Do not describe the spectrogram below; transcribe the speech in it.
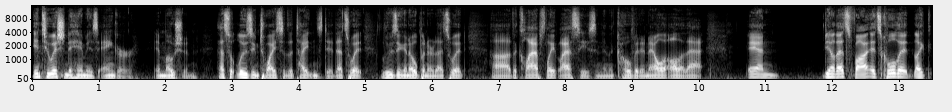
intuition to him is anger, emotion. That's what losing twice to the Titans did. That's what losing an opener. That's what uh, the collapse late last season and the COVID and all all of that. And you know that's fine. It's cool that like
